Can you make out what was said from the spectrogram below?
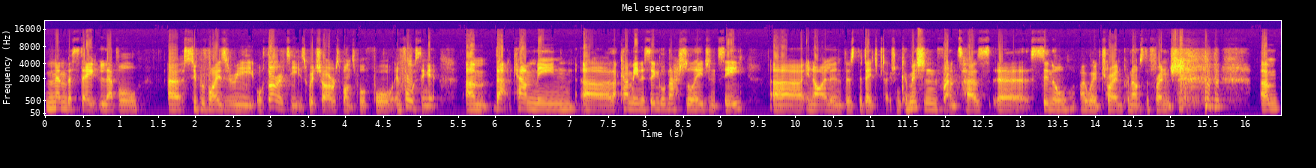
member state level uh, supervisory authorities which are responsible for enforcing it. Um, that can mean uh, that can mean a single national agency. Uh, in Ireland, there's the Data Protection Commission. France has uh, CINAHL. I won't try and pronounce the French. um,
